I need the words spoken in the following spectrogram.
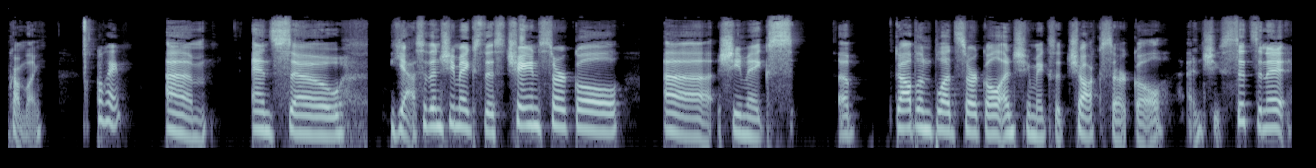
crumbling. Okay. Um, and so yeah, so then she makes this chain circle. Uh, she makes a goblin blood circle, and she makes a chalk circle, and she sits in it,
